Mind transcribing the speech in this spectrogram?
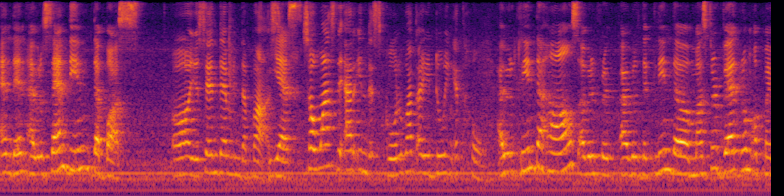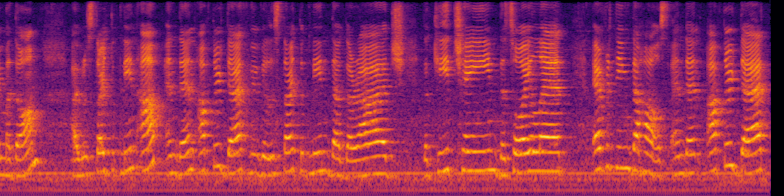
And then i will send in the bus. Oh, you send them in the bus. yes. So once they are in the school, what are you doing at home? i will clean the house. I will i will clean the master bedroom of my madam i will start to clean up and then after that we will start to clean the garage the kitchen, the toilet everything the house and then after that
